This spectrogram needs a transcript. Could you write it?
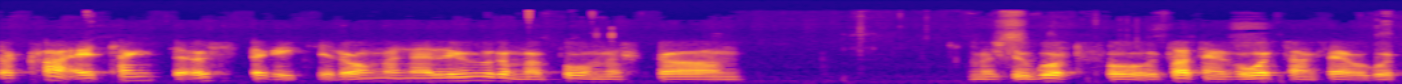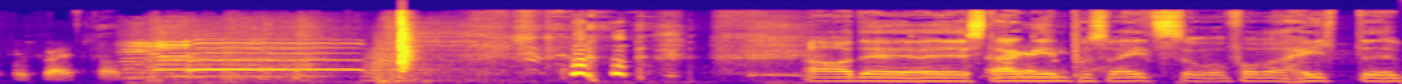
da kan, Jeg tenkte Østerrike, da, men jeg lurer meg på om vi skal om vi skulle gått for, tatt en råsjanse her og gått for Sveits. Altså. Ja, det er stang inn på Sveits, og for å være helt uh,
